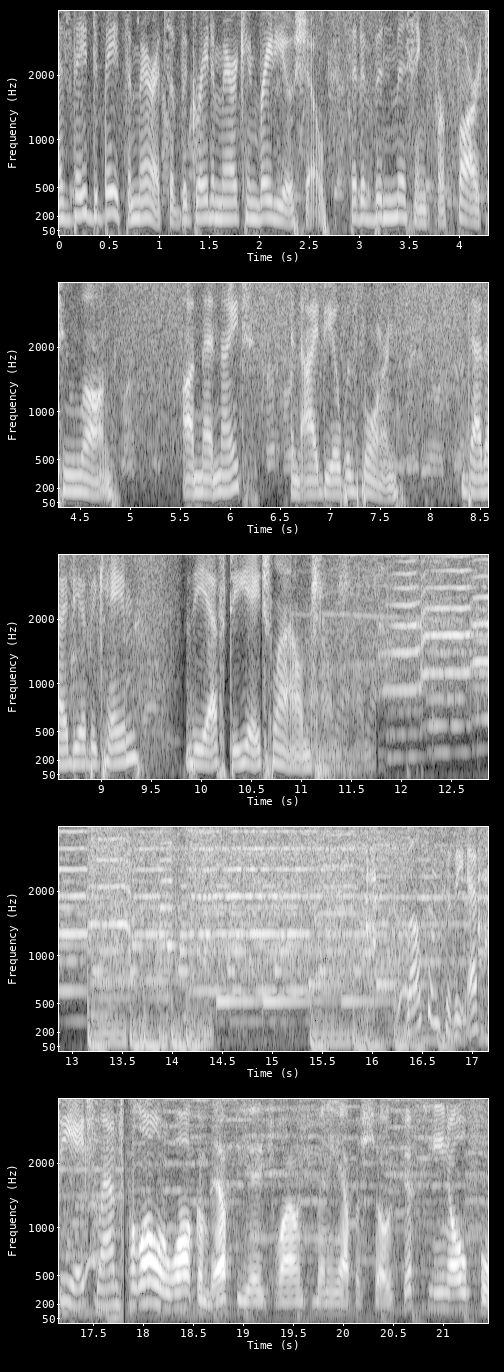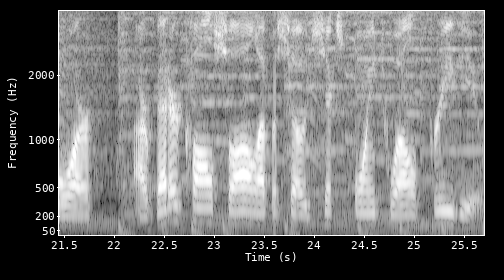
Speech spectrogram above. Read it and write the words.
as they debate the merits of the great American radio show that have been missing for far too long. On that night, an idea was born. That idea became the FDH Lounge. Welcome to the FDH Lounge. Hello and welcome to FDH Lounge Mini episode 1504, our Better Call Saul episode 6.12 preview.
